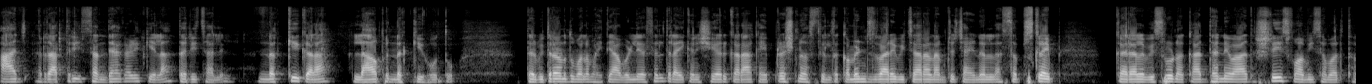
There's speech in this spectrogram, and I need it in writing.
आज रात्री संध्याकाळी केला तरी चालेल. नक्की करा लाभ नक्की होतो. तर मित्रांनो तुम्हाला माहिती आवडली असेल तर लाईक आणि शेअर करा. काही प्रश्न असतील तर कमेंट्सद्वारे विचारा आणि आमच्या चॅनलला सबस्क्राईब करायला विसरू नका. धन्यवाद. श्री स्वामी समर्थ.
